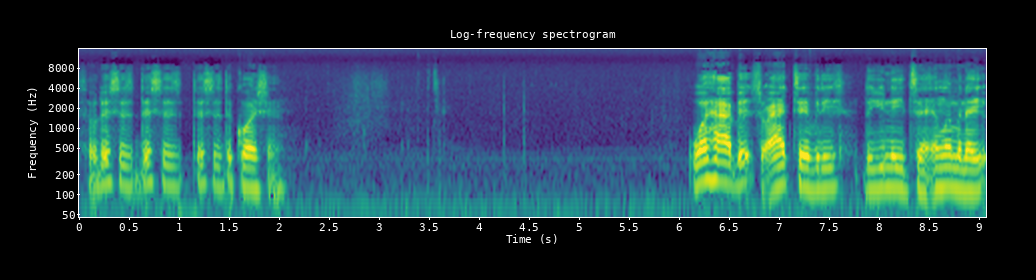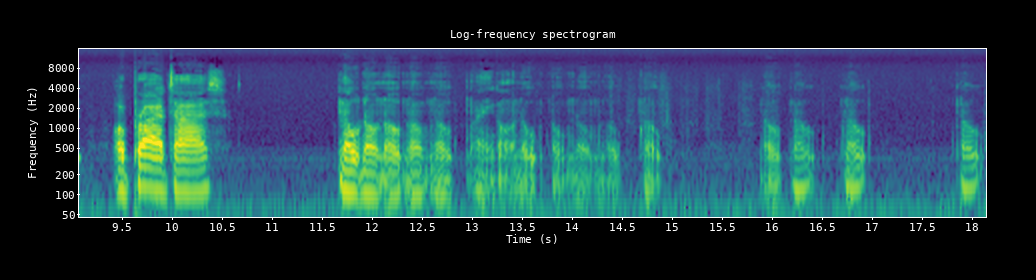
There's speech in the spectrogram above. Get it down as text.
So this is this is this is the question. What habits or activities do you need to eliminate or prioritize? No, no, no, no, no. I ain't going. Nope, nope, nope, nope, nope, nope, nope, nope. Nope.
